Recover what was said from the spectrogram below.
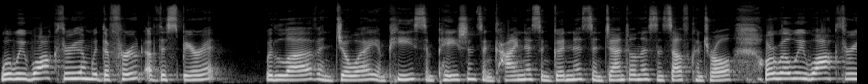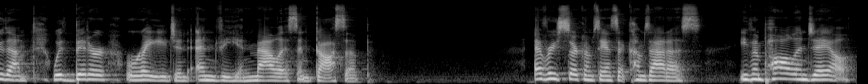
Will we walk through them with the fruit of the Spirit? with love and joy and peace and patience and kindness and goodness and gentleness and self control? Or will we walk through them with bitter rage and envy and malice and gossip? Every circumstance that comes at us. Even Paul in jail,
